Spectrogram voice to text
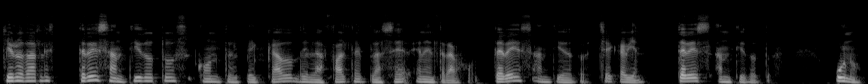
Quiero darles tres antídotos contra el pecado de la falta de placer en el trabajo. Tres antídotos. Checa bien. Tres antídotos. Uno,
